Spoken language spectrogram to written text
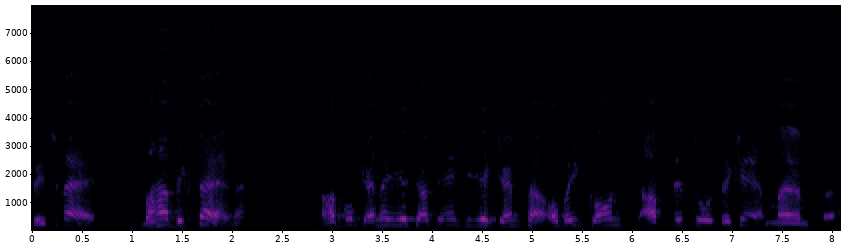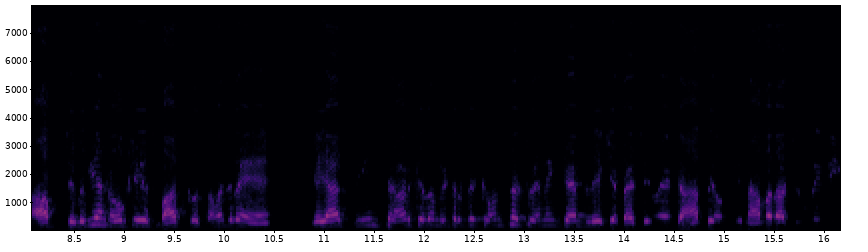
بیچنا ہے وہاں بکتا ہے نا۔ اب وہ کہنا یہ چاہتے ہیں کہ یہ کیمپ تھا۔ اور بھائی کون؟ آپ نے تو دیکھیں آپ سیولین ہو کے اس بات کو سمجھ رہے ہیں کہ یار تین، چار کلومیٹر پہ کون سا ٹریننگ کیمپ لے کے بیٹھے ہوئے ہیں جہاں پہ ان کی نامد آرٹلری بھی۔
